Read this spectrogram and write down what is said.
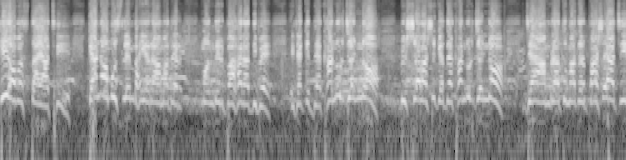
কি অবস্থায় আছি? কেন মুসলিম ভাইয়েরা আমাদের মন্দির পাহারা দিবে? এটা কি দেখানোর জন্য? বিশ্ববাসীকে দেখানোর জন্য যে আমরা তোমাদের পাশে আছি?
